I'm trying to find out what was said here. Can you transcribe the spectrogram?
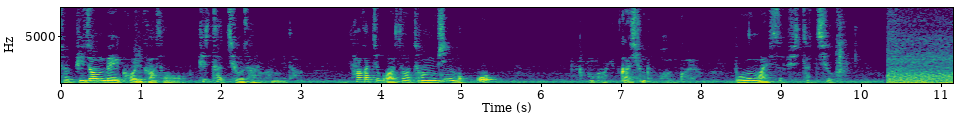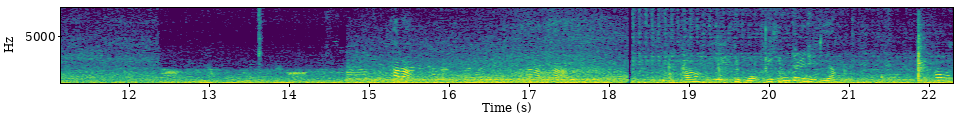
저 비전 베이커리 가서 피스타치오 사러 갑니다. 사가지고 와서 점심 먹고 어, 입가심으로 먹을 거예요. 너무 맛있어 피스타치오. 사람. 사람 사람. 아 이게 이렇게 먹기 힘들 일이야? 아.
